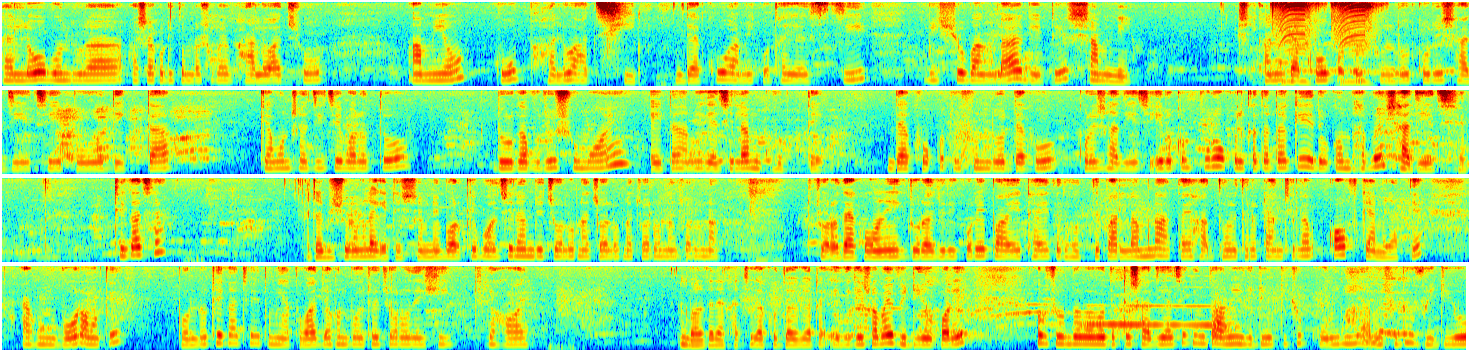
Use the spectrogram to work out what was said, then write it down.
Hello বন্ধুরা, আশা করি তোমরা সবাই ভালো আছো। আমিও খুব ভালো আছি। দেখো আমি কোথায় এসেছি? বিশ্ব বাংলা গেটের সামনে। সেখানে দেখো কত সুন্দর করে সাজিয়েছে পুরো দিকটা। কেমন সাজিয়েছে বলো তো? পুজোর সময় এটা আমি গেছিলাম ঘুরতে। দেখো কত সুন্দর দেখো করে সাজিয়েছে। এরকম পুরো কলকাতাটাকে এরকমভাবে সাজিয়েছে। ঠিক আছে? এটা বিশ্ববাংলা গেটের সামনে। বরকে বলছিলাম যে, চলো না চলো না চলো না চলো না। চলো, দেখো, অনেক জোরাজুরি করে পায়ে ঠায়েতে ধরতে পারলাম না, তাই হাত ধরে ধরে টানছিলাম অফ ক্যামেরাতে এখন বোর আমাকে। বলল, ঠিক আছে, তুমি এতবার যখন বলছো, চলো দেখি কী হয়। বরকে দেখাচ্ছি, দেখো জায়গাটা। এদিকে সবাই ভিডিও করে। খুব সুন্দরভাবে ওদিকটা সাজিয়ে আছে, কিন্তু আমি ভিডিও কিছু করিনি। আমি শুধু ভিডিও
